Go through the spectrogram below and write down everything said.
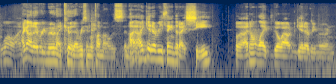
Well, I got every moon I could every single time I was in. a I, I level. get everything that I see, but I don't like go out and get every moon.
